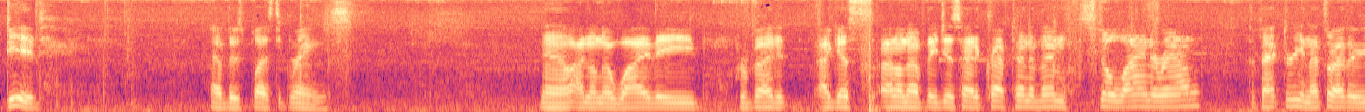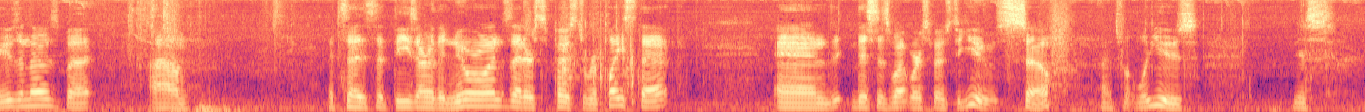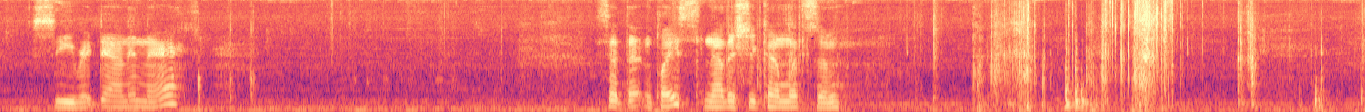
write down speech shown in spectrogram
did have those plastic rings. Now, I don't know why they provided, I guess, I don't know if they just had a crap ton of them still lying around the factory and that's why they're using those, but um, it says that these are the newer ones that are supposed to replace that and this is what we're supposed to use. So, that's what we'll use. Just see right down in there. Set that in place. Now this should come with some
